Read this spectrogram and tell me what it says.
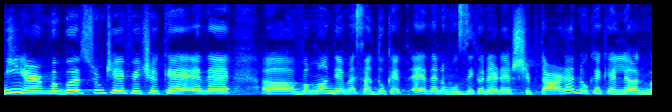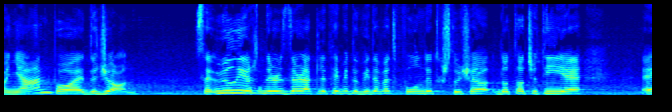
Mirë, më bëhet shumë qejfi që ke edhe vëmendje me sa duket edhe në muzikën e re shqiptare, nuk e ke lënë mënjanë, po e dëgjon. Se Ylli është në zërat, le të themi, të viteve të fundit, kështu që do të thotë që ti je e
